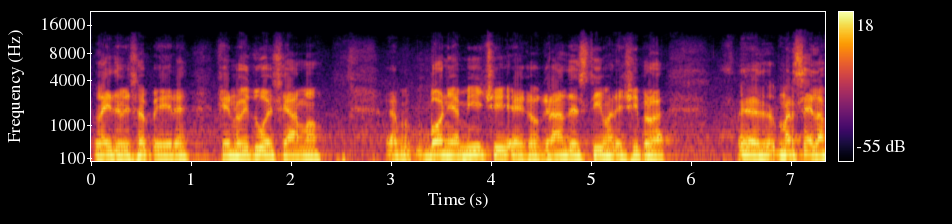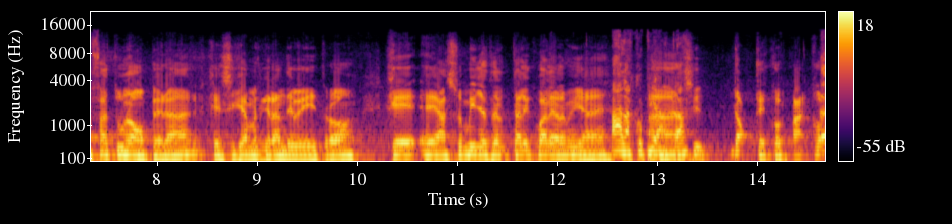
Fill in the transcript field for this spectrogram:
lei deve sapere che noi due siamo eh, buoni amici e con grande stima reciproca. Eh, Marcella ha fatto un'opera che si chiama Il Grande Vetro, che è- assomiglia tal- tale quale alla mia. Eh? Ah, l'ha copiata? Ah, sì. No, che co- ah, co- Eh,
